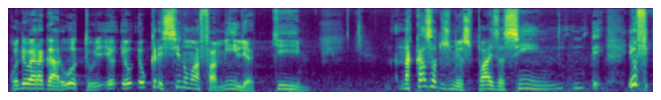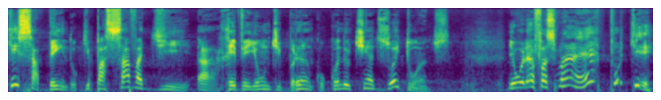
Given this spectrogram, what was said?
Quando eu era garoto, eu, eu, eu, cresci numa família que, na casa dos meus pais, assim, eu fiquei sabendo que passava de a Réveillon de branco quando eu tinha 18 anos. Eu olhava e falava assim, ah, é? Por quê?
